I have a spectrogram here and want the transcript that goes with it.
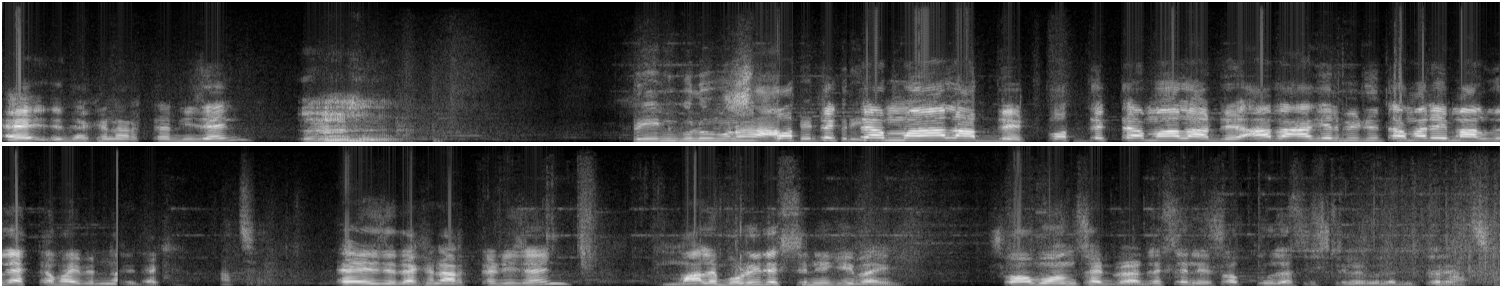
এই যে দেখেন আরেকটা ডিজাইন মনে হয় প্রত্যেকটা মাল আপডেট প্রত্যেকটা মাল আপডেট আর আগের ভিডিওতে আমার এই মালগুলো একটা ভাইবেন না দেখেন। আচ্ছা। এই যে দেখেন আরেকটা ডিজাইন মালে বডি দেখছেন কি ভাই? সব ওয়ান সাইড ব্রাড দেখছেন? সব তুলা সিস্টেম এগুলো ভিতরে। আচ্ছা।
